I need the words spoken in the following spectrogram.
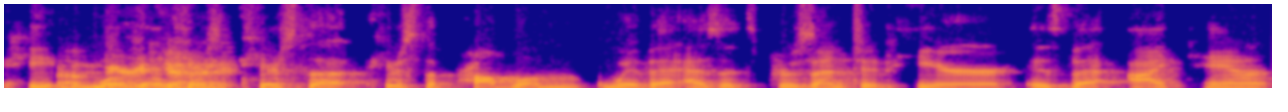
he well, and here's, here's the here's the problem with it as it's presented here is that I can't,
